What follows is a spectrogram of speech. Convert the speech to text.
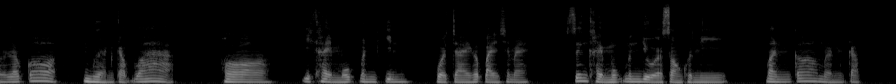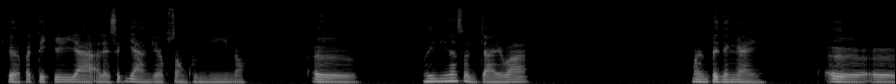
อ แล้วก็เหมือนกับว่า พออีไข่มุกมันกินหัวใจเข้าไปใช่ไหมซึ่งไข่มุกมันอยู่กับสองคนนี้ มันก็เหมือนกับเกิดปฏิกิริยาอะไรสักอย่างเกี่ยวกับสองคนนี้เนาะ เออ เฮ้ยนี่น่าสนใจว่า มันเป็นยังไง เออเออ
